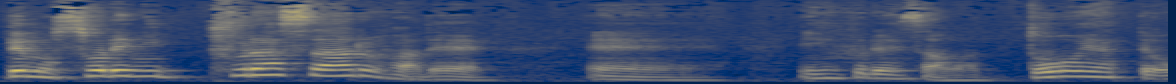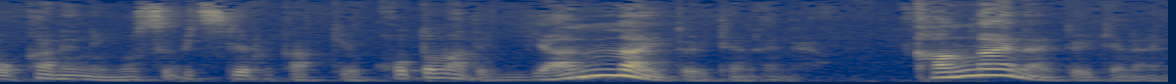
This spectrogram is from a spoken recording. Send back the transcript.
でもそれにプラスアルファで、えー、インフルエンサーはどうやってお金に結びつけるかっていうことまでやんないといけないのよ。考えないといけない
